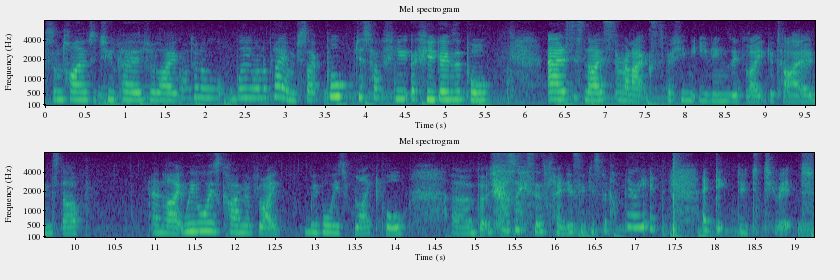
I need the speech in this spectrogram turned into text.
sometimes the two players you're like I don't know what do you want to play. I'm just like pool just have a few a few games of pool. And it's just nice and relaxed especially in the evenings if like you're tired and stuff. And like we've always kind of like we've always liked pool um, but trust me since playing this we've just become very ad addicted to it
